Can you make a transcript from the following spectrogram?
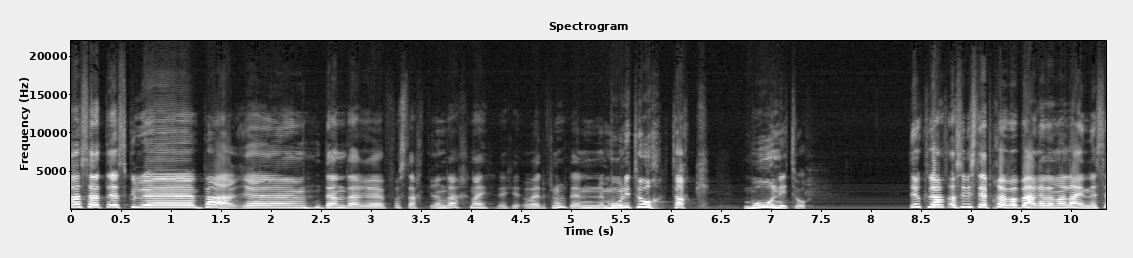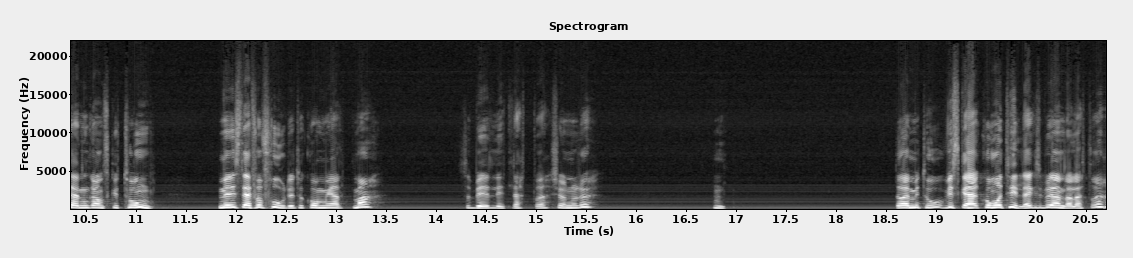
La oss si at jeg skulle bære den der forsterkeren der. Nei, er ikke, hva er det for noe? Det er en monitor. Takk. Monitor. Det er jo klart, altså Hvis jeg prøver å bære den alene, så er den ganske tung. Men hvis jeg får Frode til å komme og hjelpe meg, så blir det litt lettere. Skjønner du? Da er vi to. Hvis jeg kommer i tillegg, så blir det enda lettere.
